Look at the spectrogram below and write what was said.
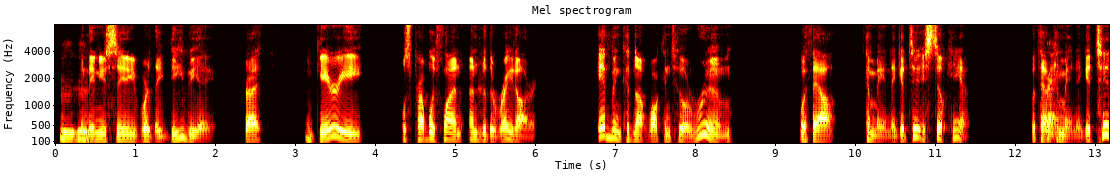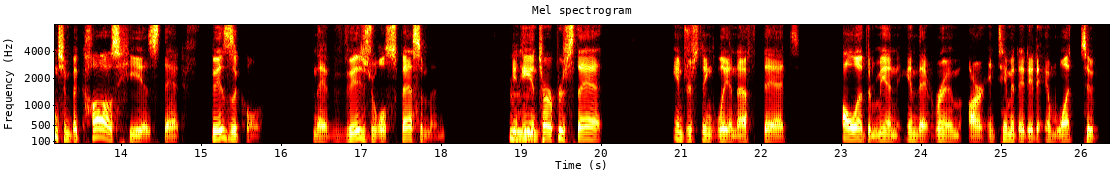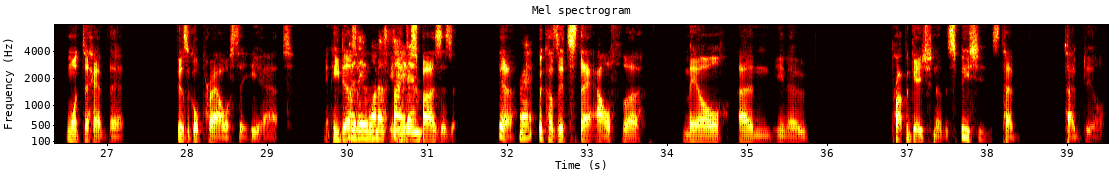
Mhm. And then you see where they deviate, right? Gary was probably flying under the radar. Edmund could not walk into a room without commanding attention. He still can't without Right. commanding attention because he is that physical, that visual specimen. And he Mhm. interprets that, interestingly enough, that all other men in that room are intimidated and want to want to have that physical prowess that he has. And he doesn't. they want to He fight him. despises it. Yeah. Right. Because it's the alpha male and, you know, propagation of the species type type deal.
